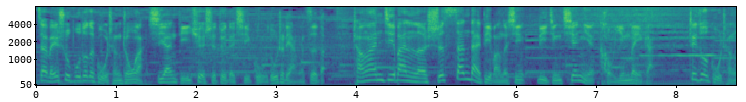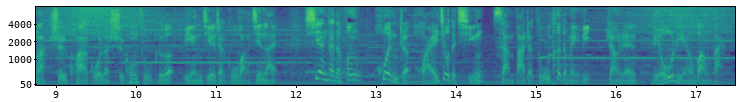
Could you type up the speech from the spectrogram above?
在为数不多的古城中啊，西安的确是对得起“古都”这两个字的。长安羁绊了十三代帝王的心，历经千年口音未改。这座古城啊，是跨过了时空阻隔，连接着古往今来。现代的风混着怀旧的情，散发着独特的魅力，让人流连忘返。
